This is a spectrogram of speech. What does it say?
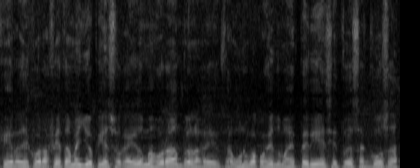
que la discografía también yo pienso que ha ido mejorando, la- eh, uno va cogiendo más experiencia y todas esas cosas.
